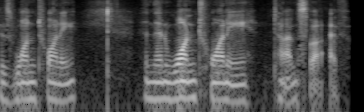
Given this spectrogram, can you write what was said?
is 120, and then 120 times 5.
